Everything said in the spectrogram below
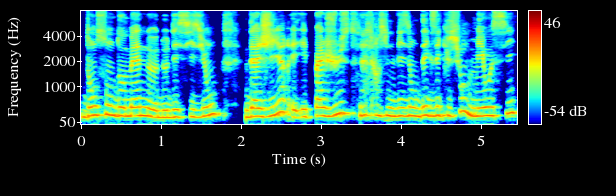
dans son domaine de décision, d'agir et, pas juste dans une vision d'exécution, mais aussi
